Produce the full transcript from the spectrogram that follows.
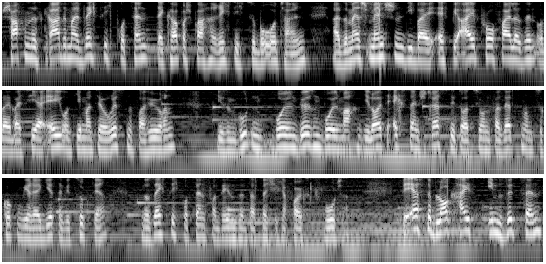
schaffen es gerade mal 60 Prozent der Körpersprache richtig zu beurteilen. Also Menschen, die bei FBI-Profiler sind oder bei CIA und jemand Terroristen verhören, diesen guten Bullen, bösen Bullen machen, die Leute extra in Stresssituationen versetzen, um zu gucken, wie reagiert er, wie zuckt er. Nur 60 Prozent von denen sind tatsächlich Erfolgsquote. Der erste Block heißt im Sitzen,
